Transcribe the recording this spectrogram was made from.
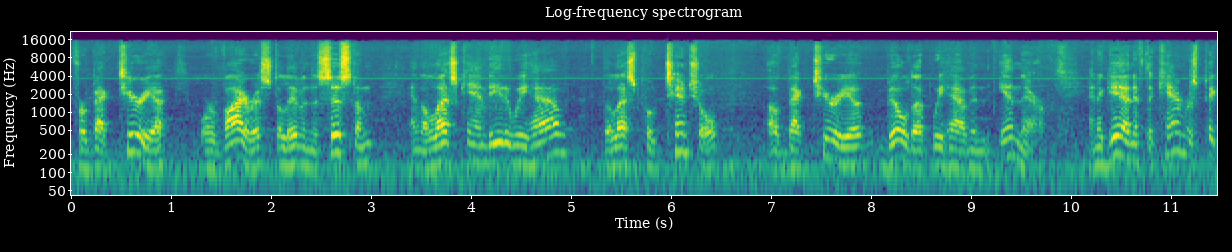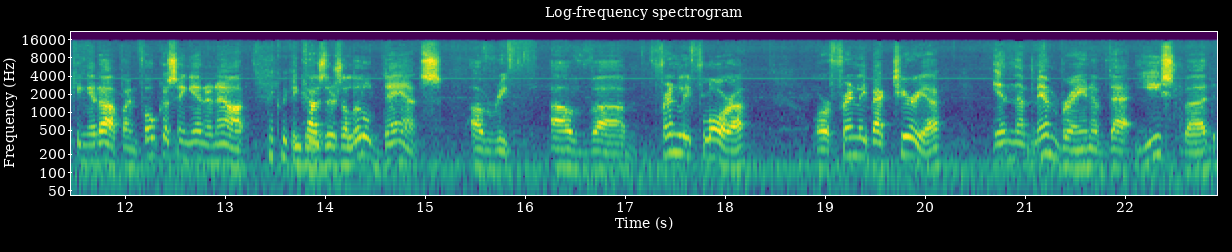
for bacteria or virus to live in the system. And the less candida we have, the less potential of bacteria buildup we have in, in there. And again, if the camera's picking it up, I'm focusing in and out because there's a little dance of, ref, of uh, friendly flora or friendly bacteria in the membrane of that yeast bud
